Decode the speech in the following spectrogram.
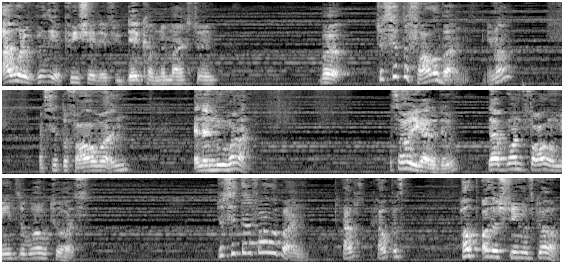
I would have really appreciated if you did come to my stream. But just hit the follow button, you know? Just hit the follow button and then move on. That's all you gotta do. That one follow means the world to us. Just hit that follow button. Help help us help other streamers grow.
